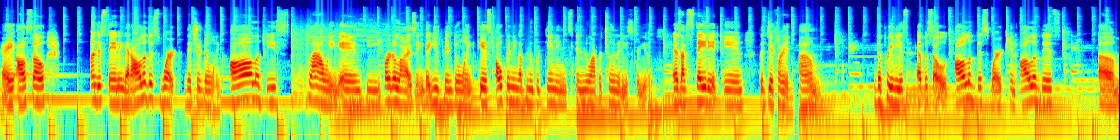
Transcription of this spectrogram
Okay. Also, understanding that all of this work that you're doing, all of these plowing and the fertilizing that you've been doing is opening up new beginnings and new opportunities for you. As I've stated in the different, um, the previous episodes, all of this work and all of this um,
